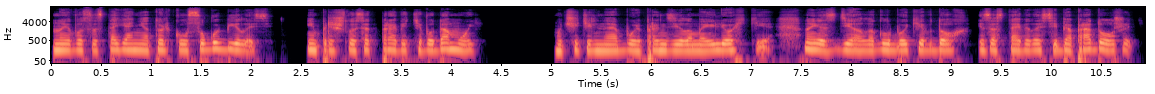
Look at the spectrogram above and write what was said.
но его состояние только усугубилось. Им пришлось отправить его домой. Мучительная боль пронзила мои легкие, но я сделала глубокий вдох и заставила себя продолжить.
